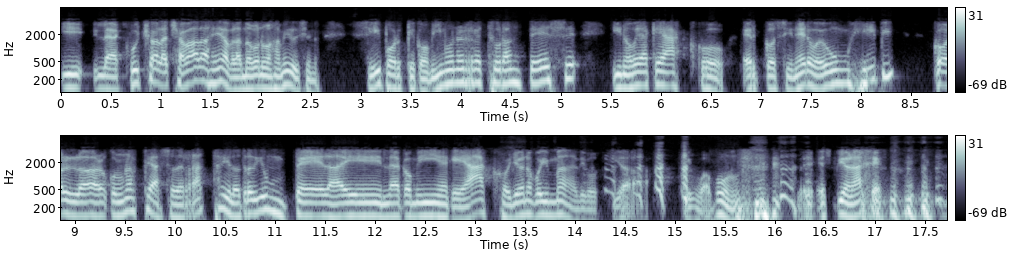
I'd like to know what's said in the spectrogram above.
Y la escucho a la chavala ¿eh? hablando con unos amigos diciendo, sí, porque comimos en el restaurante ese y no vea qué asco. El cocinero es un hippie con, la- con unos pedazos de rasta y el otro día un pelo ahí en la comida, qué asco, yo no voy más. Digo, hostia, qué guapo, ¿no? Espionaje.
